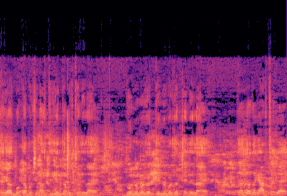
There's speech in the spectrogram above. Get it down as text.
सगळ्यात मोठा पक्ष भारतीय जनता पक्ष ठरलेला आहे दोन नंबरचा तीन नंबरचा ठरलेला आहे. त्यात आता काय अडचण काय?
